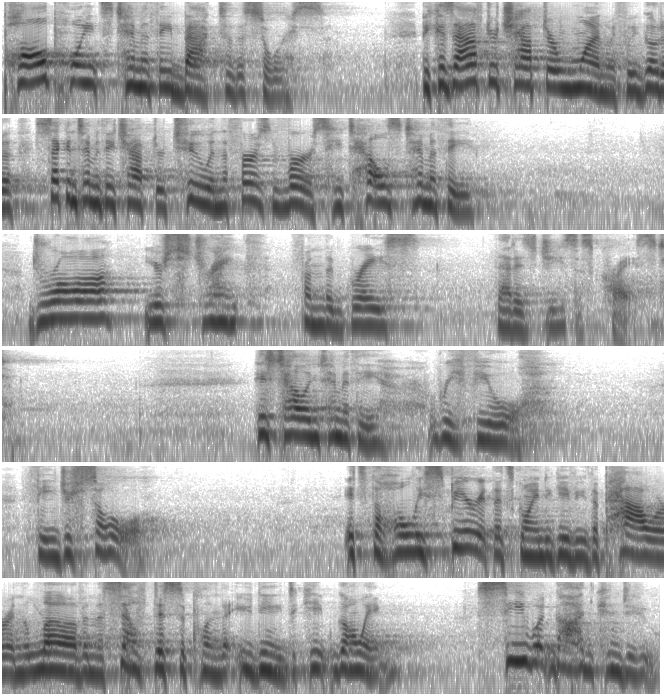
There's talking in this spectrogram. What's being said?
Paul points Timothy back to the source. Because after chapter 1, if we go to 2 Timothy chapter 2, in the first verse, he tells Timothy, Draw your strength from the grace that is Jesus Christ. He's telling Timothy, refuel, feed your soul. It's the Holy Spirit that's going to give you the power and the love and the self discipline that you need to keep going. See what God can do.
